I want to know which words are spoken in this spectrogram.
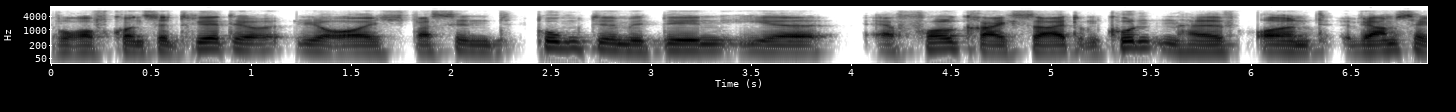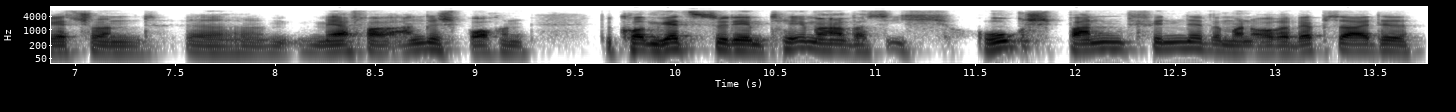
Worauf konzentriert ihr, euch? Was sind Punkte, mit denen ihr erfolgreich seid und Kunden helft? Und wir haben es ja jetzt schon äh, mehrfach angesprochen. Wir kommen jetzt zu dem Thema, was ich hochspannend finde, wenn man eure Webseite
